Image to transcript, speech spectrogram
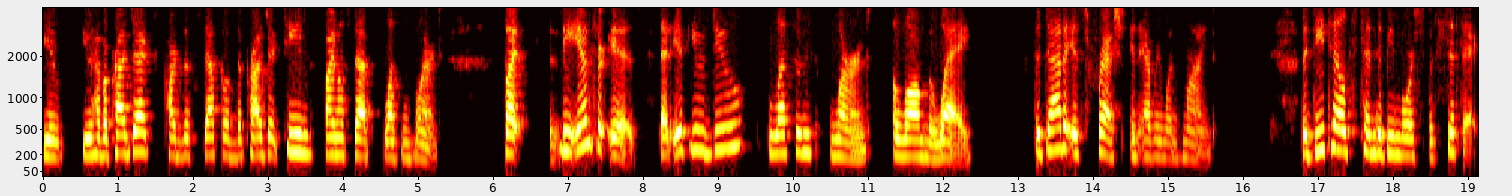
You you have a project, part of the step of the project team, final step, lessons learned. But the answer is that if you do lessons learned along the way, the data is fresh in everyone's mind. The details tend to be more specific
